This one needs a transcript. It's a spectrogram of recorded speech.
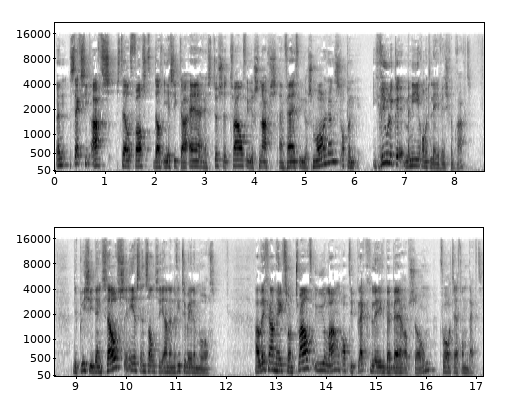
Een sectiearts stelt vast dat Jessica ergens tussen 12 uur s'nachts en 5 uur s morgens op een gruwelijke manier om het leven is gebracht. De politie denkt zelfs in eerste instantie aan een rituele moord. Haar lichaam heeft zo'n 12 uur lang op die plek gelegen bij Berg op Zoom voor het werd ontdekt.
